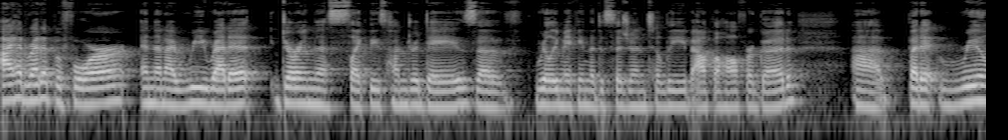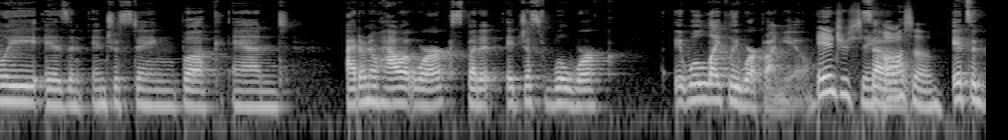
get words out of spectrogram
I had read it before and then I reread it during this, like these hundred days of really making the decision to leave alcohol for good. Uh, but it really is an interesting book and I don't know how it works, but it, it just will work. It will likely work on you. Interesting. So awesome. It's a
